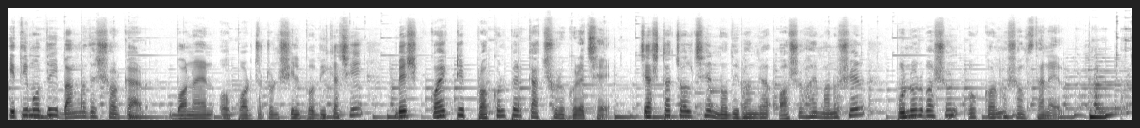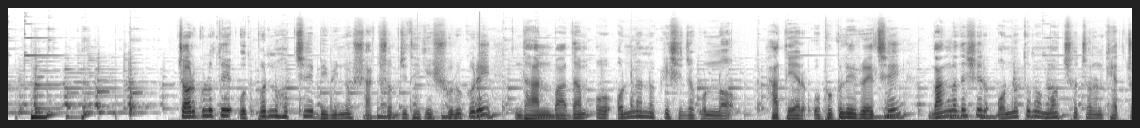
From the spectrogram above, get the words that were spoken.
ইতিমধ্যেই বাংলাদেশ সরকার বনায়ন ও পর্যটন শিল্প বিকাশে বেশ কয়েকটি প্রকল্পের কাজ শুরু করেছে। চেষ্টা চলছে নদীভাঙ্গা অসহায় মানুষের পুনর্বাসন ও কর্মসংস্থানের। চরগুলোতে উৎপন্ন হচ্ছে বিভিন্ন শাকসবজি থেকে শুরু করে ধান, বাদাম ও অন্যান্য কৃষিজ পণ্য হাতিয়ার উপকূলে রয়েছে বাংলাদেশের অন্যতম মৎস্যচরণ ক্ষেত্র।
